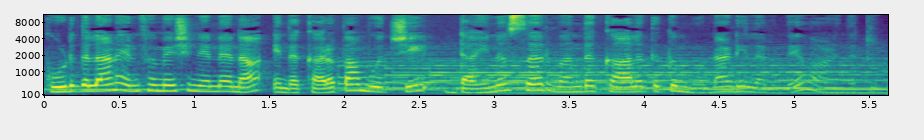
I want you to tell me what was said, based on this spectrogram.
கூடுதலான இன்ஃபர்மேஷன் என்னன்னா இந்த கருப்பாம்பூச்சி டைனோசர் வந்த காலத்துக்கு முன்னாடியில இருந்தே வாழ்ந்துட்டு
